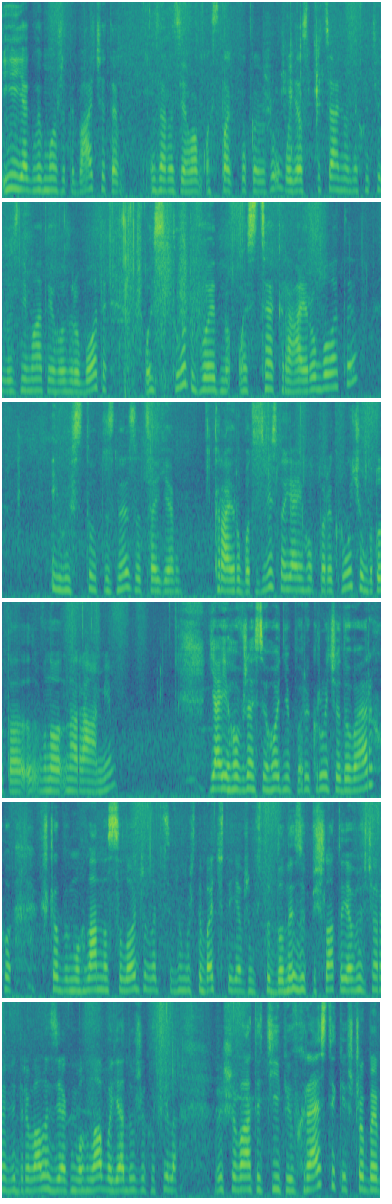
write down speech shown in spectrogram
І як ви можете бачити, зараз я вам ось так покажу, бо я спеціально не хотіла знімати його з роботи. Ось тут видно, ось це край роботи. І ось тут знизу це є край роботи. Звісно, я його перекручу, бо тут воно на рамі. Я його вже сьогодні перекручу доверху, щоб могла насолоджуватися. Ви можете бачити, я вже тут донизу пішла, то я вже вчора відривалася як могла, бо я дуже хотіла вишивати ті півхрестики, щоб е,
